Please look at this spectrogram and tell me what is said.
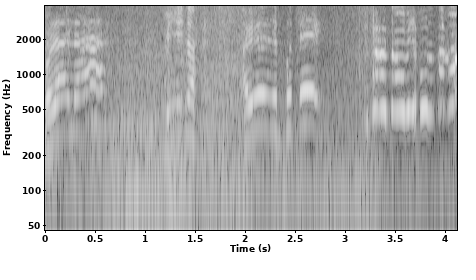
Wala na. Ayun, yung putik. Ito na dami bulta ko!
